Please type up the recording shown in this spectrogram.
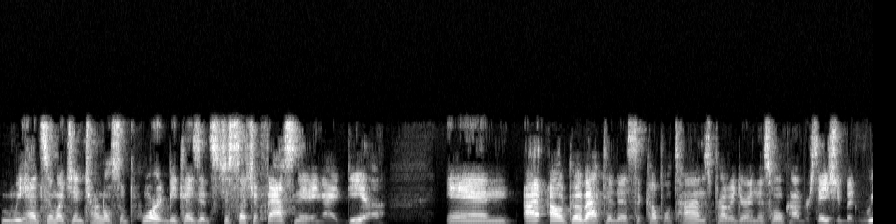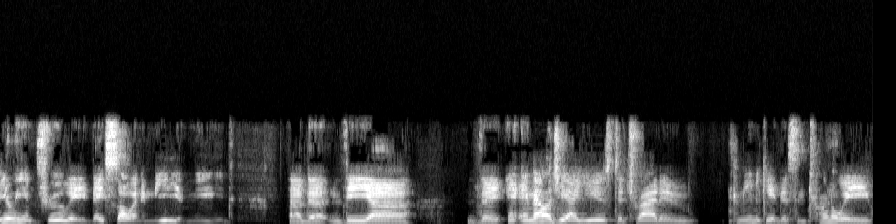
we had so much internal support because it's just such a fascinating idea. And I, will go back to this a couple times probably during this whole conversation, but really and truly, they saw an immediate need. Uh, the the uh, the analogy I used to try to communicate this internally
